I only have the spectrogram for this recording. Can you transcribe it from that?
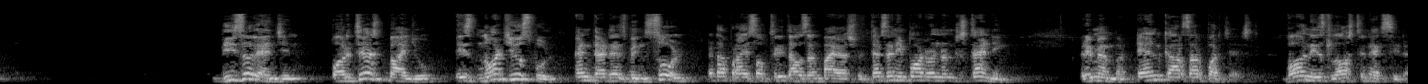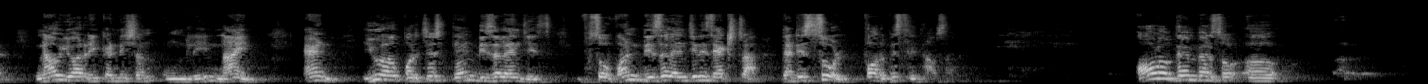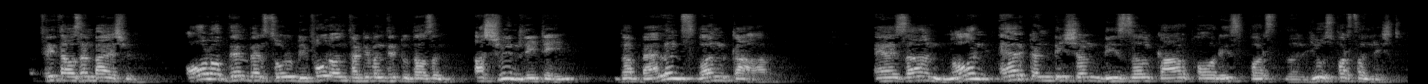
diesel engine purchased by you is not useful and that has been sold at a price of 3000 by Ashwin. That's an important understanding. Remember, 10 cars are purchased. One is lost in accident. Now you are reconditioned only 9. And you have purchased 10 diesel engines. So one diesel engine is extra that is sold for rupees 3000. All of them were so uh, 3000 by Ashwin. All of them were sold before on 31 3 2000. Ashwin retained the balance one car as a non-air conditioned diesel car for his personal use, personal list,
